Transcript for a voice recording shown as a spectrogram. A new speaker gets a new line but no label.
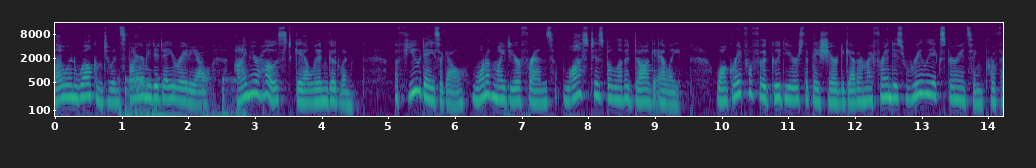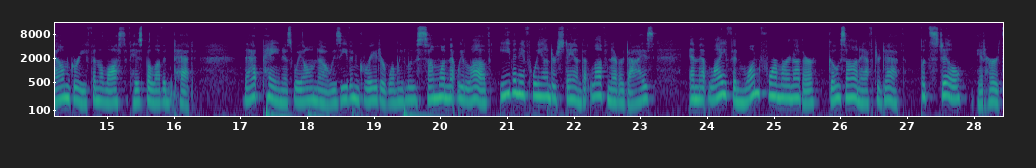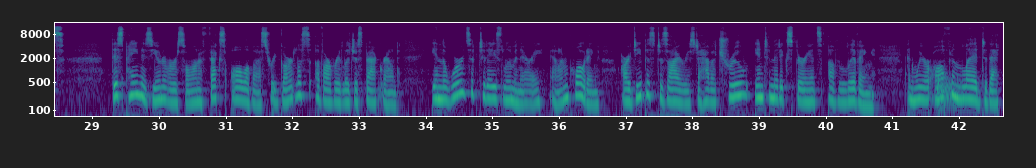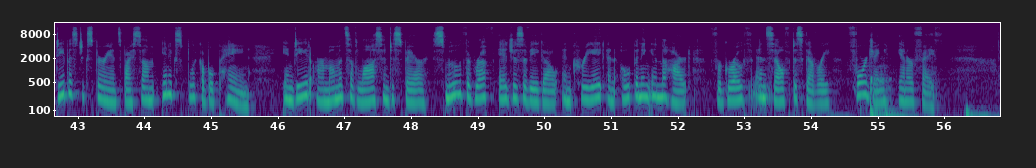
Hello and welcome to Inspire Me Today Radio. I'm your host, Gail Lynn Goodwin. A few days ago, one of my dear friends lost his beloved dog Ellie. While grateful for the good years that they shared together, my friend is really experiencing profound grief in the loss of his beloved pet. That pain, as we all know, is even greater when we lose someone that we love, even if we understand that love never dies and that life in one form or another goes on after death. But still, it hurts. This pain is universal and affects all of us, regardless of our religious background. In the words of today's luminary, and I'm quoting, our deepest desire is to have a true, intimate experience of living, and we are often led to that deepest experience by some inexplicable pain. Indeed, our moments of loss and despair smooth the rough edges of ego and create an opening in the heart for growth and self discovery, forging inner faith.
